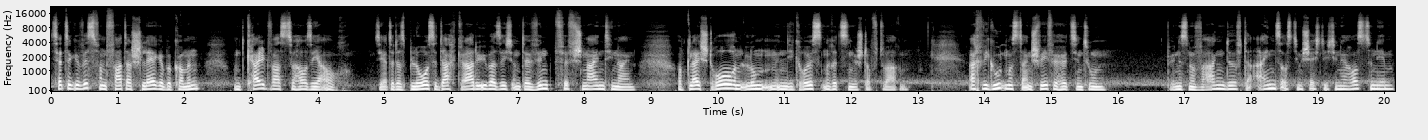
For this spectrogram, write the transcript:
Es hätte gewiss von Vater Schläge bekommen, und kalt war es zu Hause ja auch. Sie hatte das bloße Dach gerade über sich und der Wind pfiff schneidend hinein, obgleich Stroh und Lumpen in die größten Ritzen gestopft waren. Ach, wie gut musste ein Schwefelhölzchen tun, wenn es nur wagen dürfte, eins aus dem Schächtelchen herauszunehmen,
